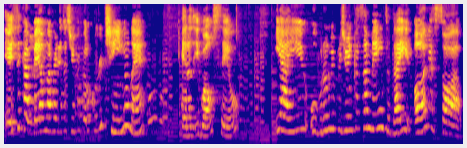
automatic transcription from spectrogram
Esse cabelo, na verdade, eu tinha cabelo curtinho, né? Era igual o seu. E aí o Bruno me pediu em casamento. Daí, olha só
